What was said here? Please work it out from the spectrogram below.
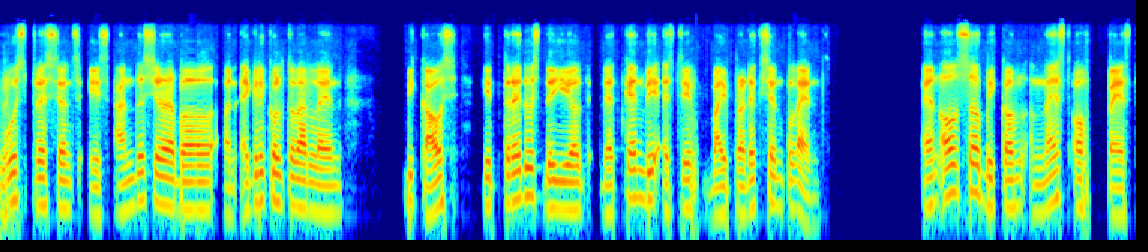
whose presence is undesirable on agricultural land because it reduces the yield that can be achieved by production plants and also becomes a nest of pests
